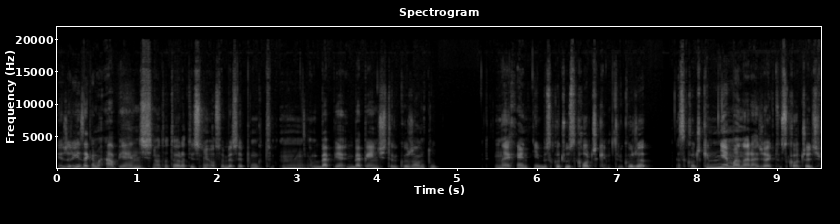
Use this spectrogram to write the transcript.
Jeżeli zagram A5, no to teoretycznie osobie sobie punkt mm, B5, B5, tylko że on tu najchętniej by skoczył skoczkiem. Tylko że skoczkiem nie ma na razie jak tu skoczyć.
